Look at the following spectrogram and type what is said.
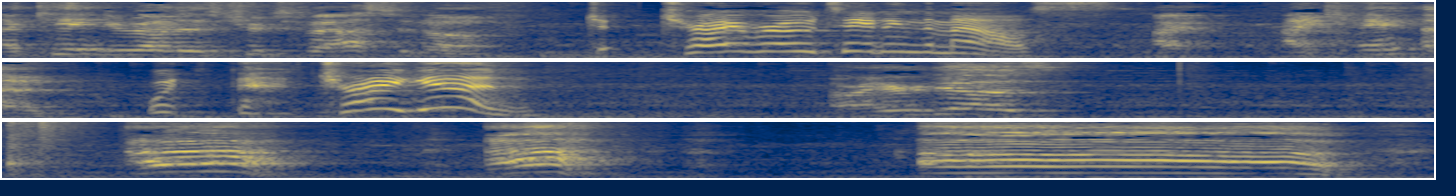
I can't get out of this trip fast enough. T- try rotating the mouse. I, I can't. Wait, try again. All right, here it goes. Ah! Ah! Ah!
